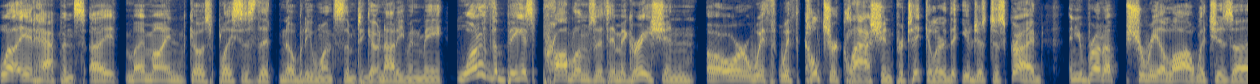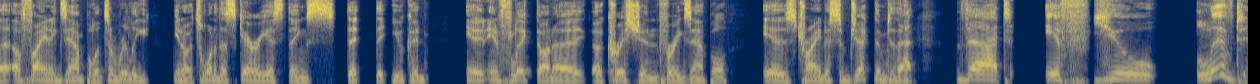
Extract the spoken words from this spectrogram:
Well, it happens. I my mind goes places that nobody wants them to go, not even me. One of the biggest problems with immigration or with with culture clash in particular that you just described, and you brought up Sharia law, which is a, a fine example. It's a really, you know, it's one of the scariest things that that you could inflict on a, a Christian, for example, is trying to subject them to that. That if you lived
